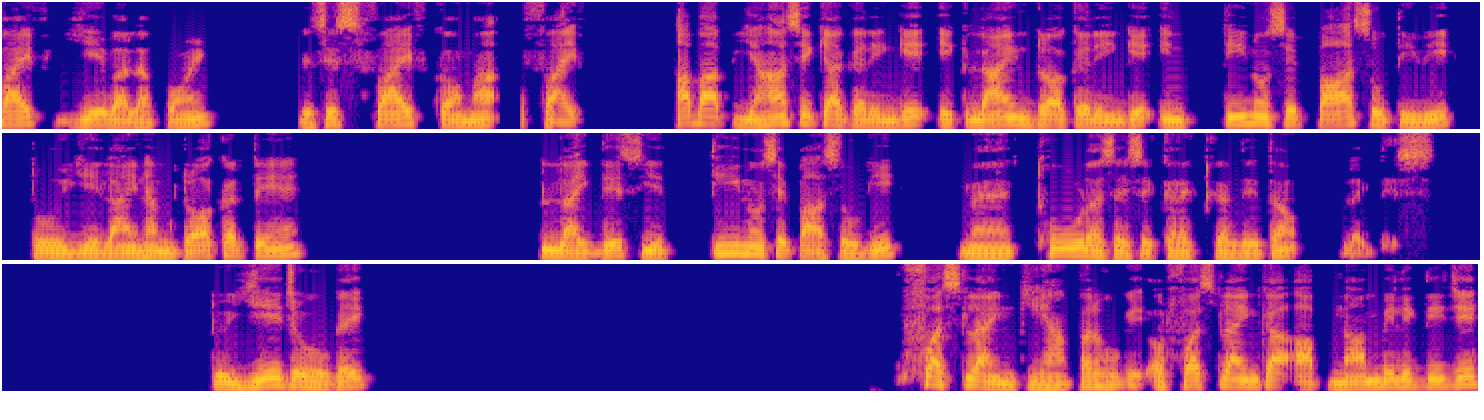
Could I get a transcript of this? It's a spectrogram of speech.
फाइव ये वाला point this is five comma five अब आप यहाँ से क्या करेंगे? एक लाइन ड्रॉ करेंगे। इन तीनों से पास होती हुई तो ये लाइन हम ड्रॉ करते हैं। लाइक like दिस ये तीनों से पास होगी। मैं थोड़ा सा इसे करेक्ट कर देता हूँ। लाइक like दिस तो ये जो हो गई फ़र्स्ट लाइन की यहाँ पर हो गई। और फ़र्स्ट लाइन का आप नाम भी लिख दीजिए।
